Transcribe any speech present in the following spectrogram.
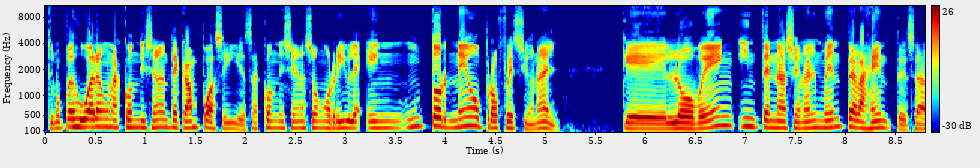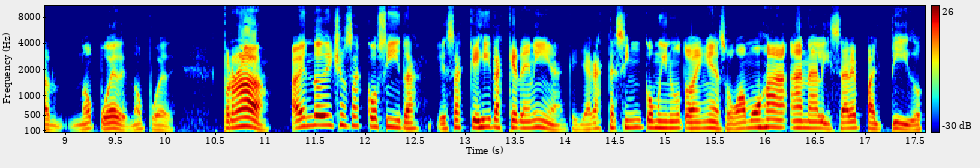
Tú no puedes jugar en unas condiciones de campo así. Esas condiciones son horribles. En un torneo profesional que lo ven internacionalmente la gente. O sea, no puede, no puede. Pero nada, habiendo dicho esas cositas, esas quejitas que tenía, que ya gasté cinco minutos en eso, vamos a analizar el partido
